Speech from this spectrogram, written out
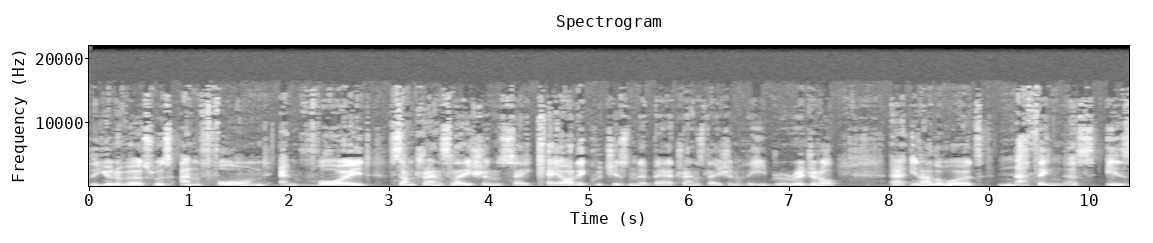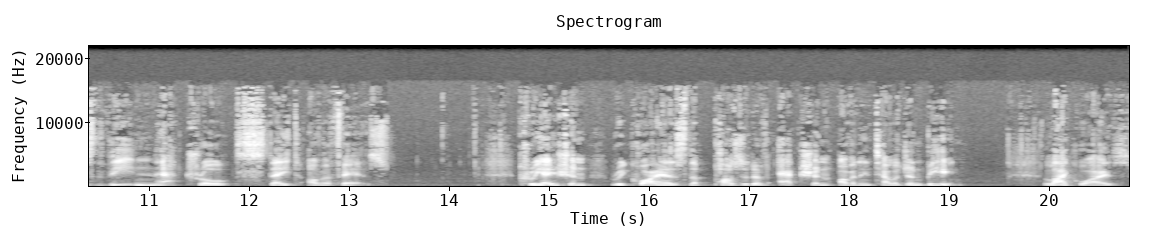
the universe was unformed and void. Some translations say chaotic, which isn't a bad translation of the Hebrew original. Uh, in other words, nothingness is the natural state of affairs. Creation requires the positive action of an intelligent being. Likewise,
